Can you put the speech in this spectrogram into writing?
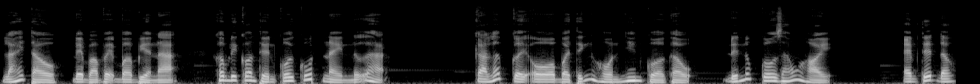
lái tàu để bảo vệ bờ biển ạ. không đi con thuyền côi cút này nữa ạ. Cả lớp cười ồ bởi tính hồn nhiên của cậu. Đến lúc cô giáo hỏi, em Tuyết đâu?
